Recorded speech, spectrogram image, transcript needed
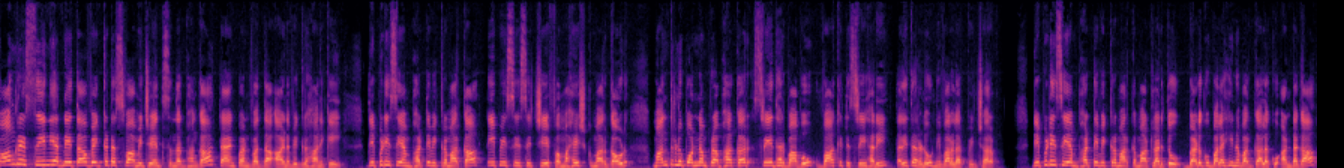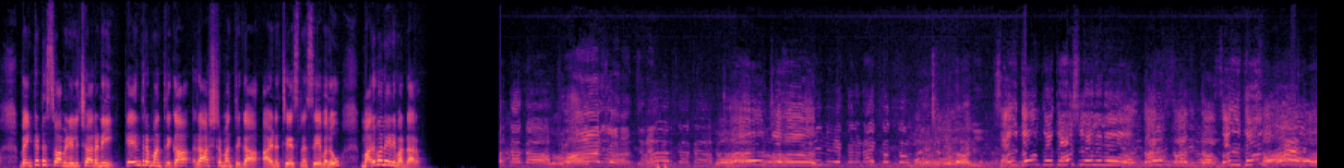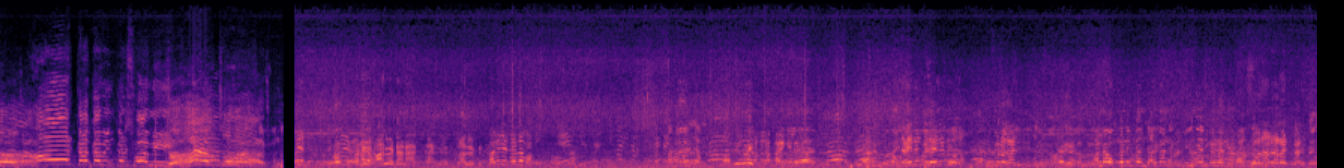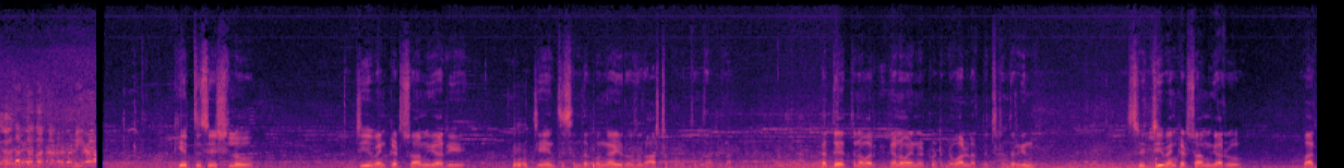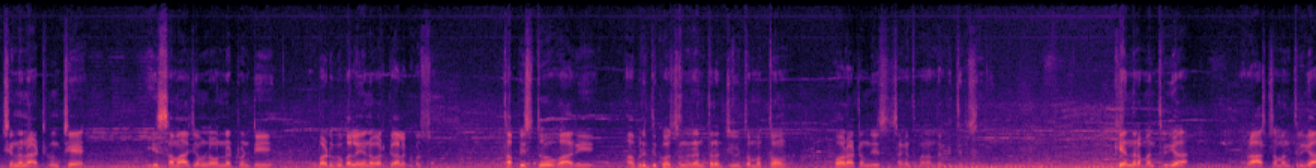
Congress senior నేత వెంకటస్వామి జయంతి సందర్భంగా tank bund వద్ద ఆయన విగ్రహానికి deputy CM Bhatti Vikramarka TPCC chief Mahesh Kumar Goud మంత్రులు పొన్నం ప్రభాకర్ శ్రీధర్ బాబు వాకిటి శ్రీహరి తదితరులు నివాళులర్పించారు. డిప్యూటీ సీఎం భట్టి విక్రమార్క మాట్లాడుతూ బడుగు బలహీన వర్గాలకు అండగా వెంకటస్వామి నిలిచారని కేంద్ర మంత్రిగా రాష్ట్ర మంత్రిగా ఆయన చేసిన సేవలు మరువలేనివన్నారు. సాయిదాం కాక ఆశయాలను. సాధిద్దాం. కాక వెంకట స్వామి జోహార్ జోహార్. అన్న ఒక్క నిమిషం జరగండి. కీర్తిశేషులు జి వెంకటస్వామి గారి జయంతి సందర్భంగా ఈరోజు రాష్ట్ర ప్రభుత్వం తరఫున పెద్ద ఎత్తున వారికి ఘనమైనటువంటి నివాళులు అర్పించడం జరిగింది. శ్రీ జి వెంకటస్వామి గారు వారి చిన్ననాటి నుంచే ఈ సమాజంలో ఉన్నటువంటి బడుగు బలైన వర్గాల కోసం తప్పిస్తూ వారి అభివృద్ధి కోసం నిరంతరం జీవితం మొత్తం పోరాటం చేసిన సంగతి మనందరికీ తెలిసింది కేంద్ర మంత్రిగా రాష్ట్ర మంత్రిగా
